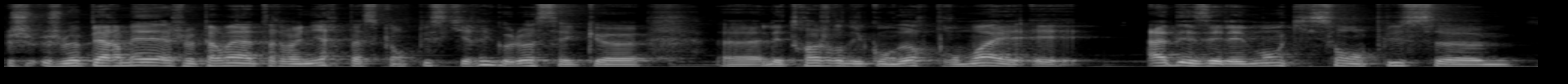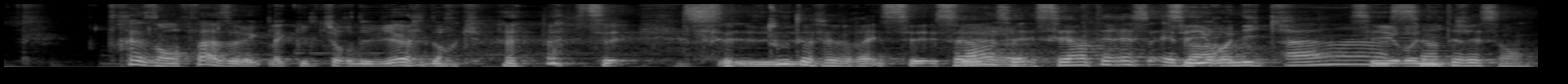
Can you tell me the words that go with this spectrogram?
je, me permets, je me permets d'intervenir parce qu'en plus, ce qui est rigolo, c'est que euh, les trois jours du Condor, pour moi, est, a des éléments qui sont en plus euh, très en phase avec la culture du viol. Donc, c'est tout à fait vrai. C'est intéressant. C'est ironique. c'est intéressant.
